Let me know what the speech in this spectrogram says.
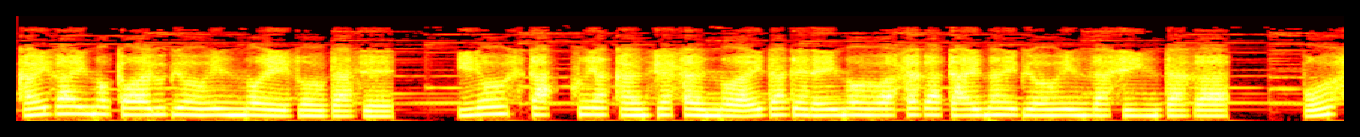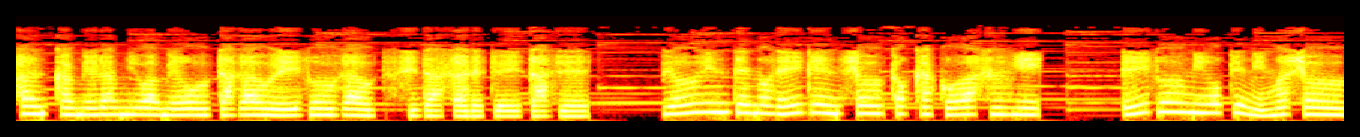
海外のとある病院の映像だぜ。医療スタッフや患者さんの間で霊の噂が絶えない病院らしいんだが、防犯カメラには目を疑う映像が映し出されていたぜ。病院での霊現象とか怖すぎ。映像見をてみましょう。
